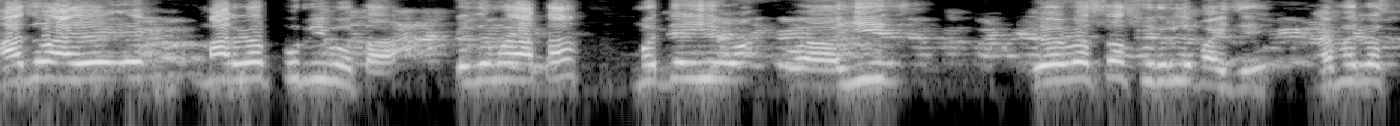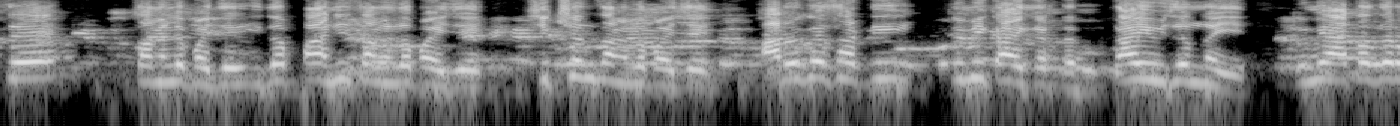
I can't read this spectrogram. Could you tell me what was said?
हा जो आहे एक मार्ग पूर्वी होता. त्याच्यामुळे आता मध्ये ही ही व्यवस्था सुधारली पाहिजे. त्यामुळे रस्ते चांगले पाहिजे. इथं पाणी चांगलं पाहिजे. शिक्षण चांगलं पाहिजे. आरोग्यासाठी तुम्ही काय करतात? काही विजन नाही तुम्ही आता जर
